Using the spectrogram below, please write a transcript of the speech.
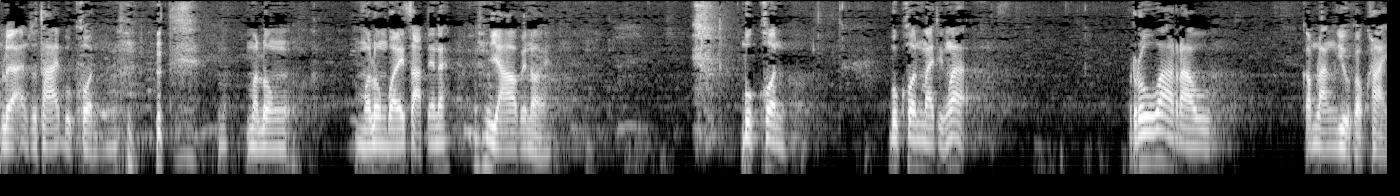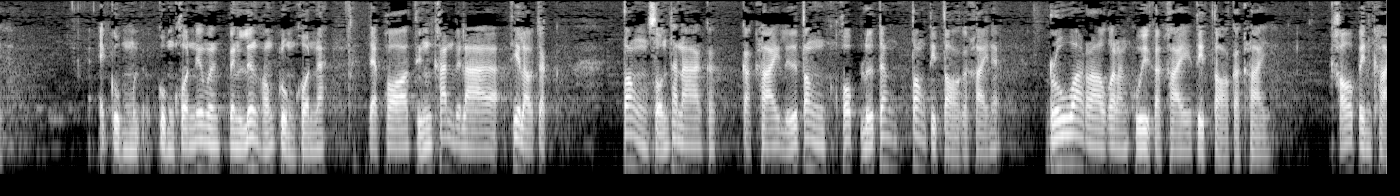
เหลืออันสุดท้ายบุคคล มาลงมาลงบริษัทเนี่ยนะ ยาวไปหน่อย บุคคล บุคคลหมายถึงว่า รู้ว่าเรากำลังอยู่กับใคร ไอ้กลุ่มกลุ่มคนนี่มันเป็นเรื่องของกลุ่มคนนะแต่พอถึงขั้นเวลาที่เราจะต้องสนทนากับใครหรือต้องคบหรือต้องต้องติดต่อกับใครเนี่ยรู้ว่าเรากำลังคุยกับใคร ติดต่อกับใครเขาเป็นใคร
